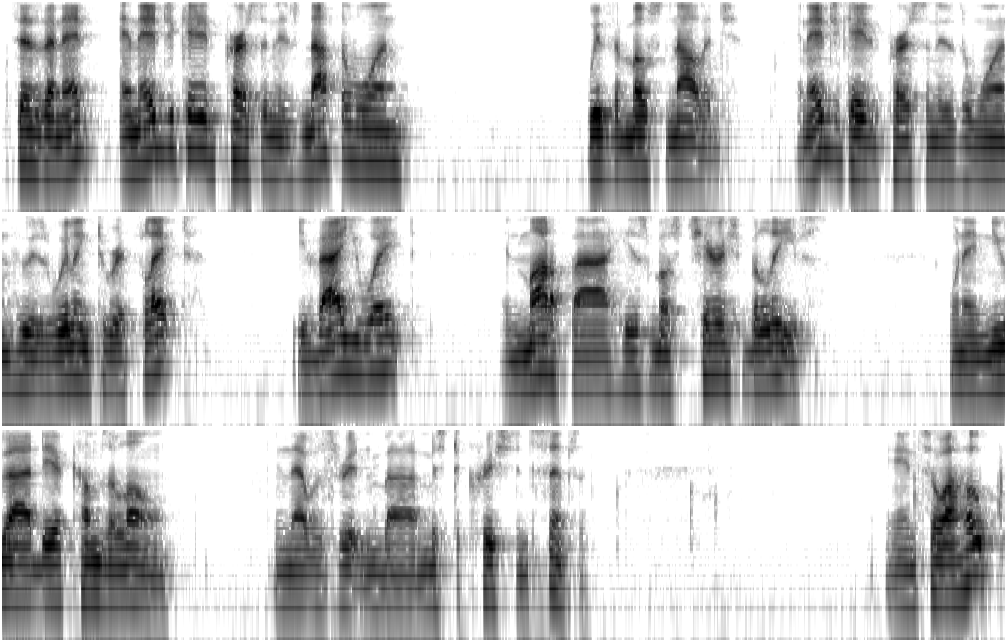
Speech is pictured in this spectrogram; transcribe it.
It says, an, ed an educated person is not the one with the most knowledge. An educated person is the one who is willing to reflect, evaluate, and modify his most cherished beliefs when a new idea comes along. And that was written by Mr. Christian Simpson. And so I hope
